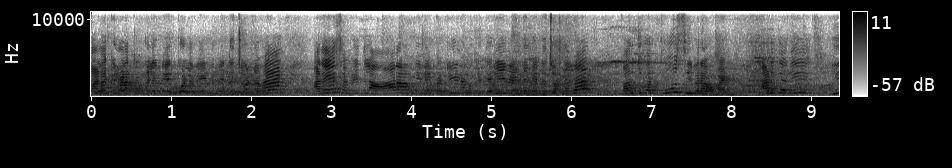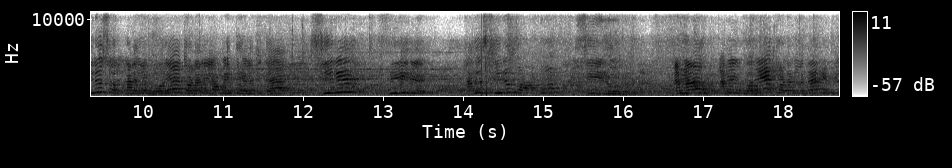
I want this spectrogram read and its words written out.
பழக்க வழக்கங்களை மேற்கொள்ள வேண்டும் என்று சொன்னவர். அதே சமயத்தில் ஆறாம் நிலை பற்றி நமக்கு தெரிய வேண்டும் என்று சொன்னவர் மருத்துவர் கு சிவராமன். அடுத்தது இரு சொற்களையும் ஒரே தொடரில் அமைத்து எழுதுக. சிறு சீரு அது சிறு பாம்பும் சீரும் நம்ம அதை ஒரே தொடரில் தான் ரெண்டு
